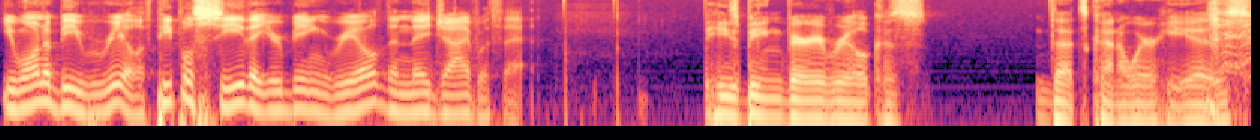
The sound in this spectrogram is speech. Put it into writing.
you want to be real. If people see that you're being real, then they jive with that. He's being very real because that's kind of where he is.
